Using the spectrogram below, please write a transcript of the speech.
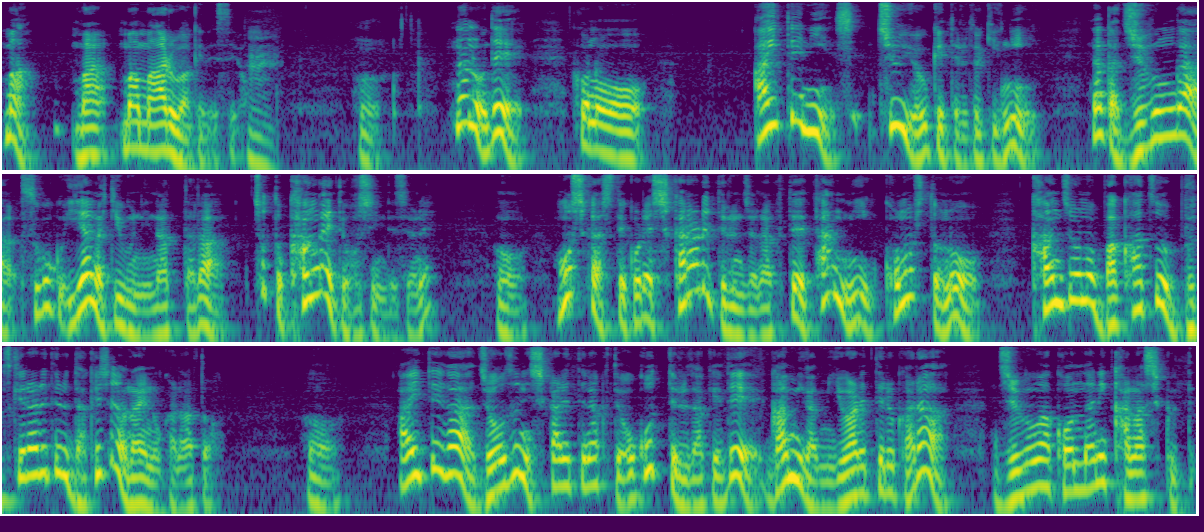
まあ、まあまあまああるわけですよ。うん、なのでこの相手に注意を受けてる時になんか自分がすごく嫌な気分になったらちょっと考えてほしいんですよね。うん、もしかしてこれ叱られてるんじゃなくて単にこの人の感情の爆発をぶつけられてるだけじゃないのかなと。うん、相手が上手に叱れてなくて怒ってるだけでガミガミ言われてるから自分はこんなに悲しくて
